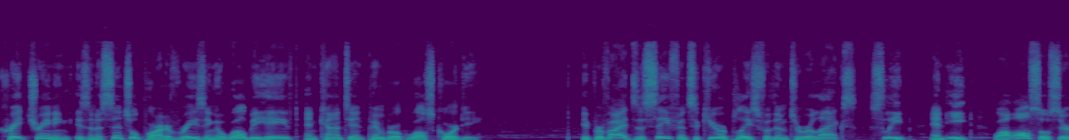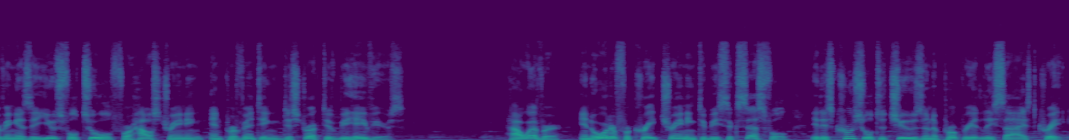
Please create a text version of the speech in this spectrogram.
Crate training is an essential part of raising a well-behaved and content Pembroke Welsh Corgi. It provides a safe and secure place for them to relax, sleep, and eat, while also serving as a useful tool for house training and preventing destructive behaviors. However, in order for crate training to be successful, it is crucial to choose an appropriately sized crate.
